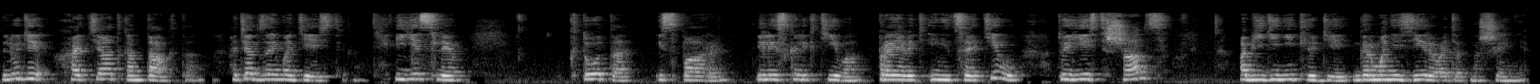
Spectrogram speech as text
Люди хотят контакта, хотят взаимодействия. И если кто-то из пары или из коллектива проявит инициативу, то есть шанс объединить людей, гармонизировать отношения.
